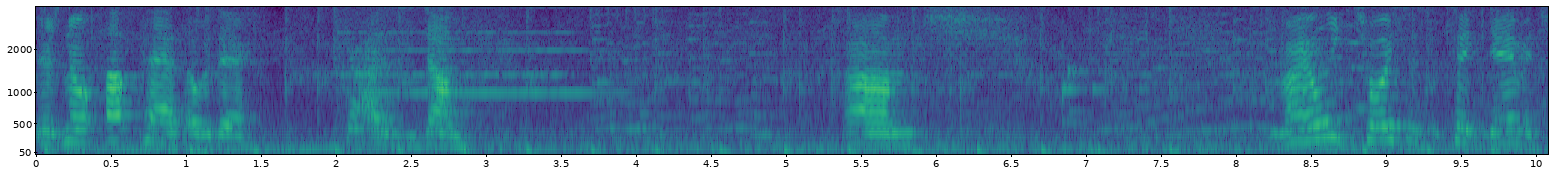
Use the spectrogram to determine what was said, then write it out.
There's no up path over there. God, this is dumb. Um, my only choice is to take damage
